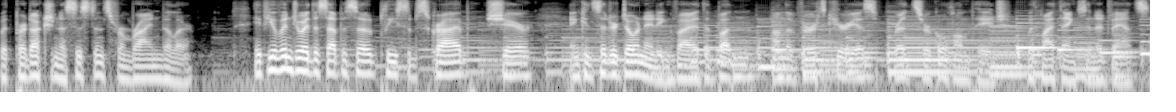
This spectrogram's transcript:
with production assistance from Ryan Miller. If you've enjoyed this episode, please subscribe, share, and consider donating via the button on the Verse Curious Red Circle homepage, with my thanks in advance.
